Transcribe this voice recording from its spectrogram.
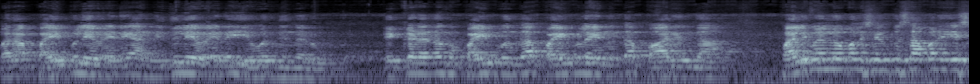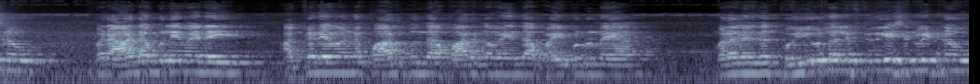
మరి ఆ పైపులు ఏమైనాయి ఆ నిధులు ఏమైనాయి ఎవరు తిన్నారు? ఎక్కడైనా ఒక పైపు ఉందా? పైపు లైన్ ఉందా? పారిందా? పలిమల లోపల శంకుస్థాపన చేసినావు. మరి ఆ డబ్బులు ఏమైనాయి? అక్కడ ఏమైనా పారుతుందా పారకమైందా పైపులు ఉన్నాయా మరి అదేవిధంగా కొయ్యూరులో లిఫ్ట్ ఇరిగేషన్ పెట్టినావు.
